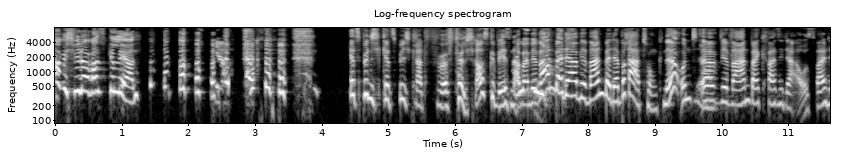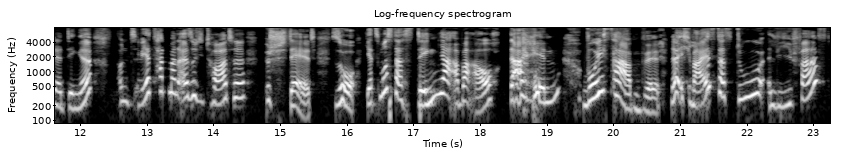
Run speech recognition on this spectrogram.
Habe ich wieder was gelernt. Ja. Jetzt bin ich, jetzt bin ich gerade völlig raus gewesen, aber wir waren bei der, wir waren bei der Beratung, ne? Und ja. äh, wir waren bei quasi der Auswahl der Dinge. Und jetzt hat man also die Torte bestellt. So, jetzt muss das Ding ja aber auch dahin, wo ich es haben will. Ne? Ich weiß, dass du lieferst.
